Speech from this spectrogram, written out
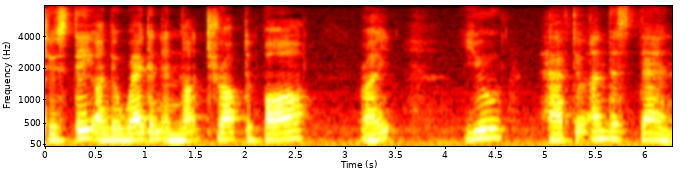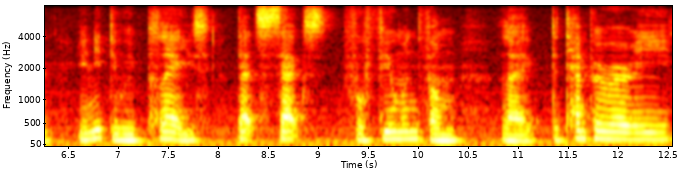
To stay on the wagon and not drop the ball, right? You have to understand you need to replace that sex fulfillment from like the temporary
